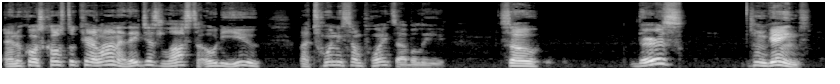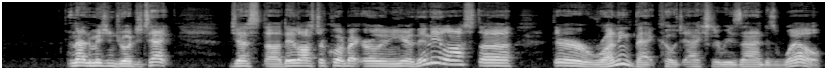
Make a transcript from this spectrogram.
And of course, Coastal Carolina, they just lost to ODU by 20 some points, I believe. So there's some games. Not to mention Georgia Tech. Just uh, they lost their quarterback early in the year. Then they lost uh, their running back coach actually resigned as well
